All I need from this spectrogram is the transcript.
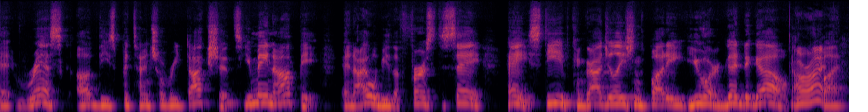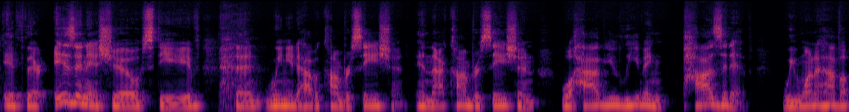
at, risk of these potential reductions? You may not be. And I will be the first to say, hey, Steve, congratulations, buddy. You are good to go. All right. But if there is an issue, Steve, then we need to have a conversation. And that conversation will have you leaving positive we want to have a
